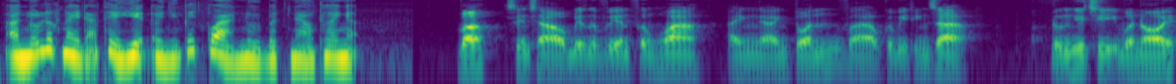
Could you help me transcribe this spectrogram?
À, nỗ lực này đã thể hiện ở những kết quả nổi bật nào thưa anh ạ? Vâng, xin chào biên tập viên Phương Hoa, anh anh Tuấn và quý vị thính giả. Đúng như chị vừa nói,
